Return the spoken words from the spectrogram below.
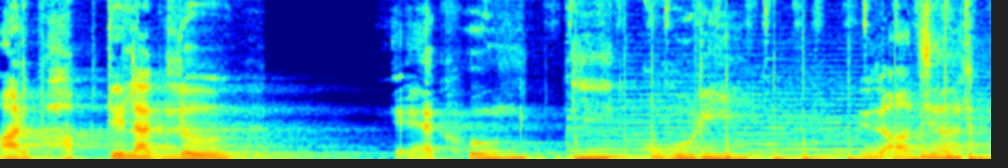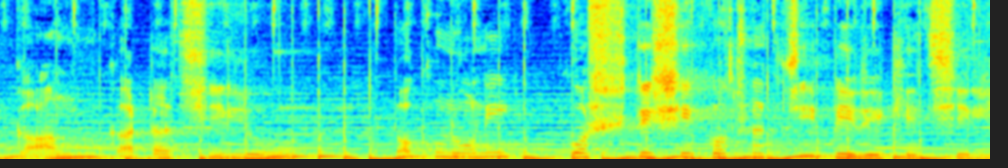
আর ভাবতে লাগল, এখন কি করি? রাজার কান কাটা ছিল। তখন অনেক কষ্টে সে কথা চেপে রেখেছিল।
